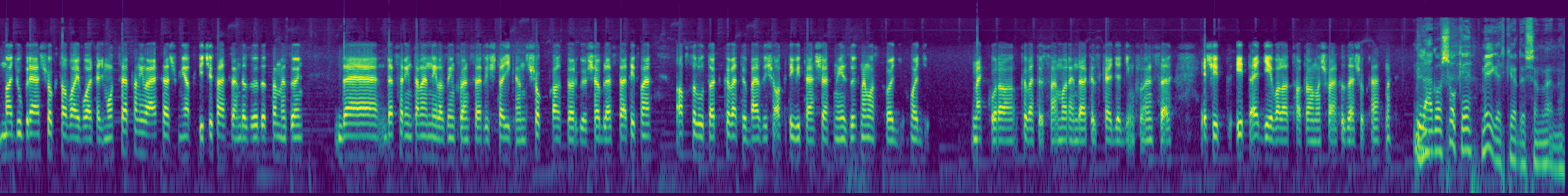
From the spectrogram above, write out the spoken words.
nagy ugrások, tavaly volt egy módszertani váltás, miatt kicsit átrendeződött a mezőny, de, de szerintem ennél az influencer lista igen sokkal pörgősebb lesz. Tehát itt már abszolút a követőbázis aktivitását nézzük, nem azt, hogy, hogy mekkora követőszámmal rendelkezik egy-egy influencer. És itt, itt egy év alatt hatalmas változások látnak. Világos, oké. Okay. Még egy kérdésem lenne.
